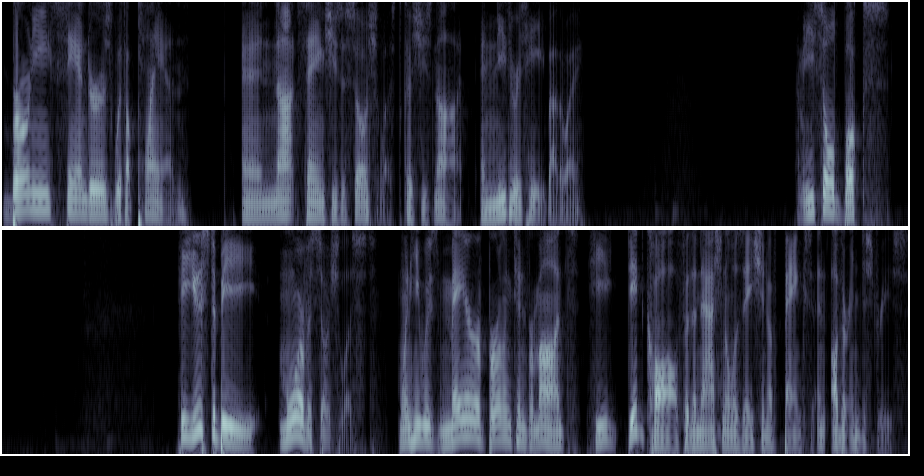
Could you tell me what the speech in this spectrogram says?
Bernie Sanders with a plan and not saying she's a socialist because she's not. And neither is he, by the way. I mean, he sold books. He used to be more of a socialist. When he was mayor of Burlington, Vermont, he did call for the nationalization of banks and other industries.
